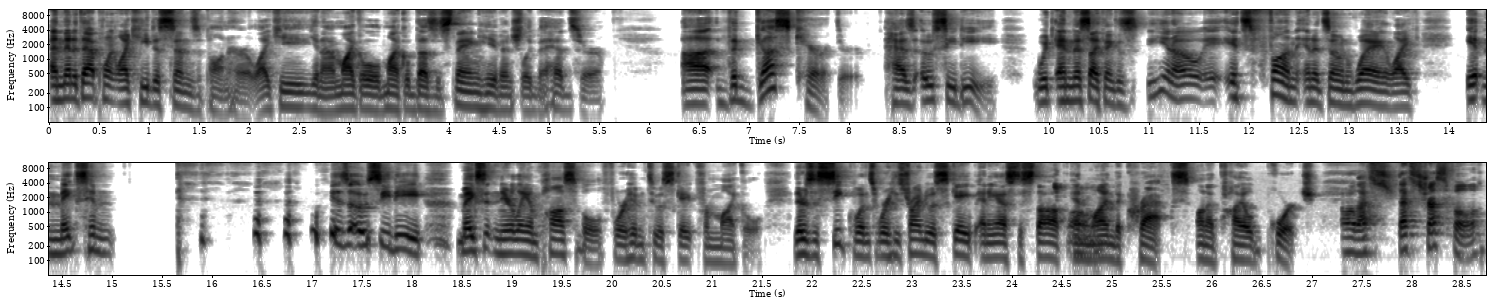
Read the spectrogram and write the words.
And then at that point, like he descends upon her, like he, you know, Michael, Michael does his thing. He eventually beheads her. Uh, the Gus character has OCD, which, and this I think is, you know, it's fun in its own way. Like it makes him his OCD makes it nearly impossible for him to escape from Michael. There's a sequence where he's trying to escape and he has to stop Oh. and mind the cracks on a tiled porch. Oh, that's that's stressful.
